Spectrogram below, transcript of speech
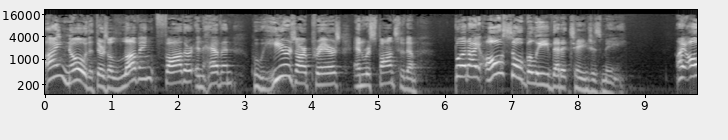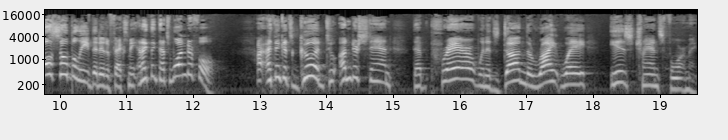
I know that there's a loving Father in heaven who hears our prayers and responds to them. But I also believe that it changes me. I also believe that it affects me. And I think that's wonderful. I, think it's good to understand that prayer, when it's done the right way, is transforming.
